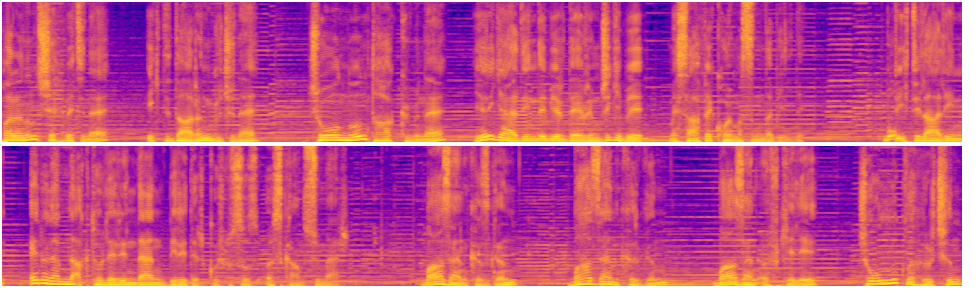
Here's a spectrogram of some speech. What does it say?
Paranın şehvetine, iktidarın gücüne, çoğunluğun tahakkümüne, yeri geldiğinde bir devrimci gibi mesafe koymasını da bildi. Bu ihtilalin en önemli aktörlerinden biridir kuşkusuz Özkan Sümer. Bazen kızgın, bazen kırgın, bazen öfkeli, çoğunlukla hırçın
